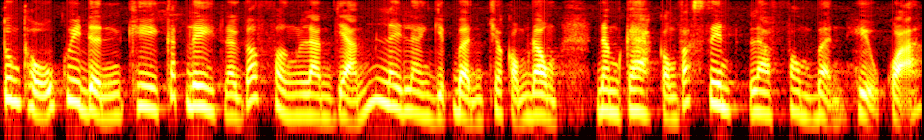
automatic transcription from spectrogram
Tuân thủ quy định khi cách ly là góp phần làm giảm lây lan dịch bệnh cho cộng đồng. 5K cộng vaccine là phòng bệnh hiệu quả.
